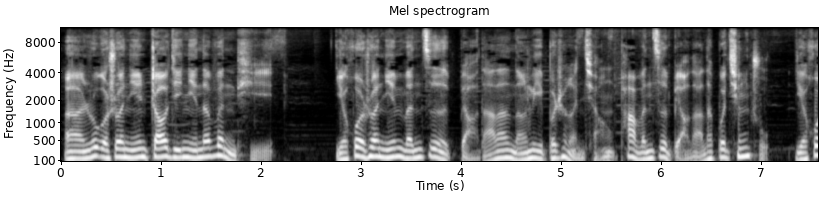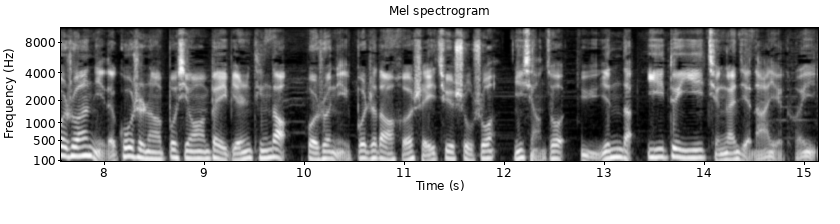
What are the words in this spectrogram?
呃，如果说您着急您的问题，也或者说您文字表达的能力不是很强，怕文字表达的不清楚，也或者说你的故事呢不希望被别人听到，或者说你不知道和谁去诉说，你想做语音的一对一情感解答也可以。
